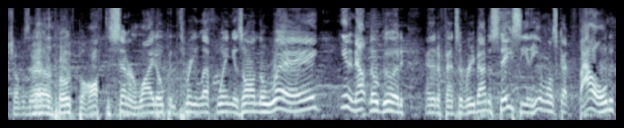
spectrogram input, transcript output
Shovels it out to Proth, but off the center, wide open three left wing is on the way. In and out, no good. And the defensive rebound to Stacy, and he almost got fouled.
